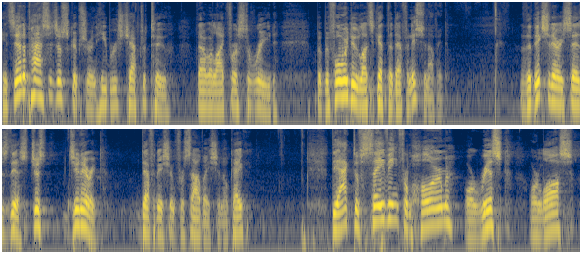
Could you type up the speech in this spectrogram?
It's in a passage of Scripture in Hebrews chapter 2 that I would like for us to read. But before we do, let's get the definition of it. The dictionary says this, just generic definition for salvation, okay? The act of saving from harm or risk or loss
